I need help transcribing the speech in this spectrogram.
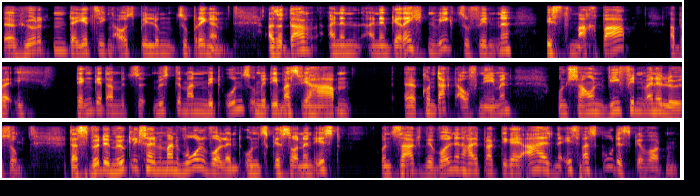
äh, Hürden der jetzigen Ausbildung zu bringen. Also da einen, einen gerechten Weg zu finden, ist machbar, aber ich denke, damit müsste man mit uns und mit dem, was wir haben, äh, Kontakt aufnehmen und schauen, wie finden wir eine Lösung. Das würde möglich sein, wenn man wohlwollend uns gesonnen ist und sagt, wir wollen den Heilpraktiker erhalten. Er ist was Gutes geworden.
